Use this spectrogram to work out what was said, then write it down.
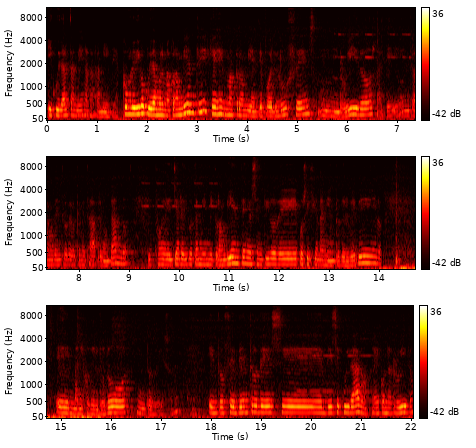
y cuidar también a la familia. Como le digo, cuidamos el macroambiente. ¿Qué es el macroambiente? Pues luces, mm, ruidos, aquí entramos dentro de lo que me estaba preguntando pues ya le digo también microambiente en el sentido de posicionamiento del bebé, el manejo del dolor, todo eso. Entonces dentro de ese, de ese cuidado ¿eh? con el ruido,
